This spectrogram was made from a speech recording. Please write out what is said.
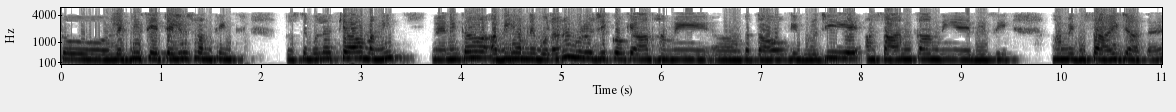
तो लेट मी से टेल यू समथिंग तो उसने बोला, क्या मम्मी? मैंने कहा, अभी हमने बोला ना गुरुजी को कि आप हमें बताओ कि गुरुजी, ये आसान काम नहीं है एबीसी हमें गुस्सा ही जाता है।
